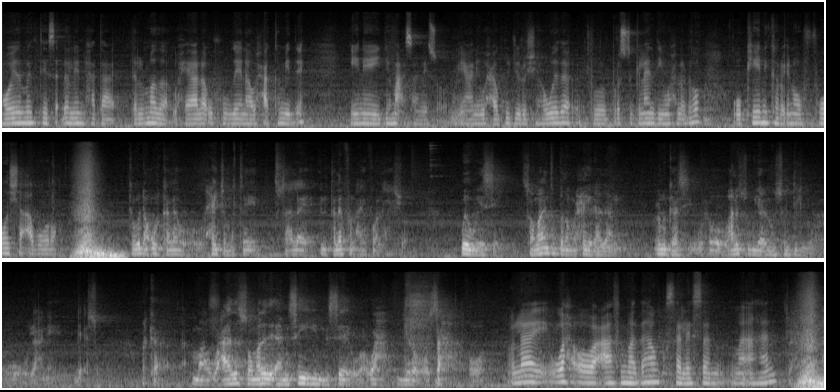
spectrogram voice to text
hooyada markaysa dhalin xataa dhalmada waxyaalaha u fududeyna waxaa ka mid ah inay jamac sameyso yani waxaa ku jiro shahwada prostaglandin wax la dhaho oo keeni karo inuu foosha abuuro. Gabadhan uurka leh waxay jamatay tusaale in telefon iphone ay hesho way weysay. Soomaali inta badan waxay yidhahdaan cunugaasi wuxuu halis ugu yahay inuu soo diliyo yani dhiciso marka ma caado soomaalida aaminsan yihiin mise wax jiro oo sax oo wallaahi wax oo caafimaad ahaan ku saleysan ma ahan.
